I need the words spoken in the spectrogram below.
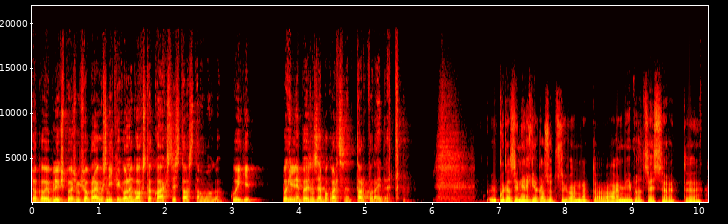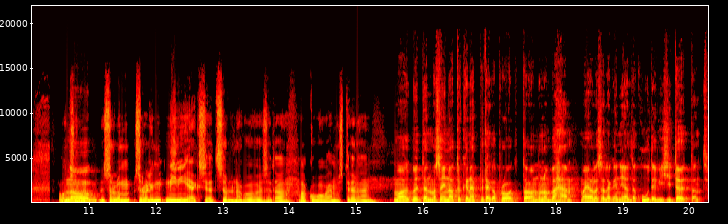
See on ka võib-olla üks põhjus, miks ma praegu siin ikkagi olen kaks tuhat kaheksateist aasta omaga, kuigi põhiline põhjus on see, et ma kartsin, et tarkvara ei tööta kuidas energiakasutusega on, et ARM-i protsessor, et. on no, sul, sul on, sul oli mini, eks ju, et sul nagu seda aku kogemust ei ole ma ütlen, ma sain natuke näppidega proodida, mul on vähem, ma ei ole sellega nii-öelda kuude viisi töötanud,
